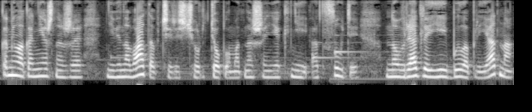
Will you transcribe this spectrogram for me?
Камила, конечно же, не виновата в чересчур теплом отношении к ней от судей, но вряд ли ей было приятно,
